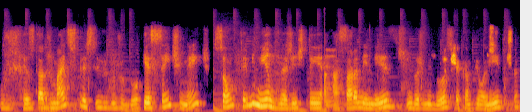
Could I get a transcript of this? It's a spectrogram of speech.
os resultados mais expressivos do judô recentemente são femininos, né? A gente tem a Sara Menezes em 2012, que é campeã olímpica,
